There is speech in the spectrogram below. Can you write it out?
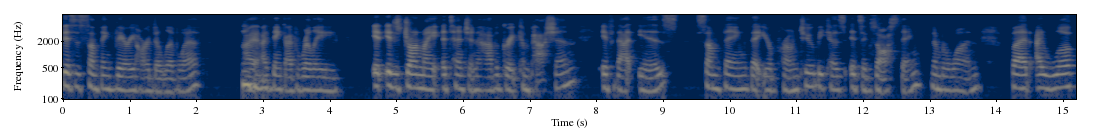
this is something very hard to live with. I, I Mhm. think I've really it, it has drawn my attention to have a great compassion if that is something that you're prone to because it's exhausting, number one. But I look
